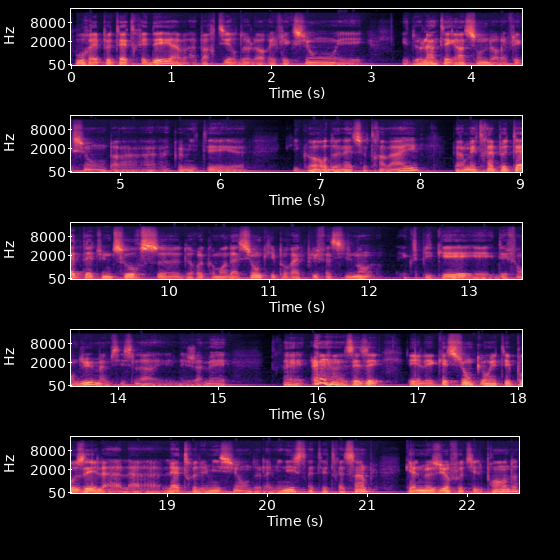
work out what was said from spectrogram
pourrait peut-être aider à, partir de leurs réflexions et, de l'intégration de leur réflexion par un, comité euh, qui coordonnait ce travail, permettrait peut-être d'être une source euh, de recommandations qui pourrait être plus facilement expliquée et défendue, même si cela n'est jamais très aisé. Et les questions qui ont été posées, la, la, lettre de mission de la ministre était très simple. Quelles mesures faut-il prendre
